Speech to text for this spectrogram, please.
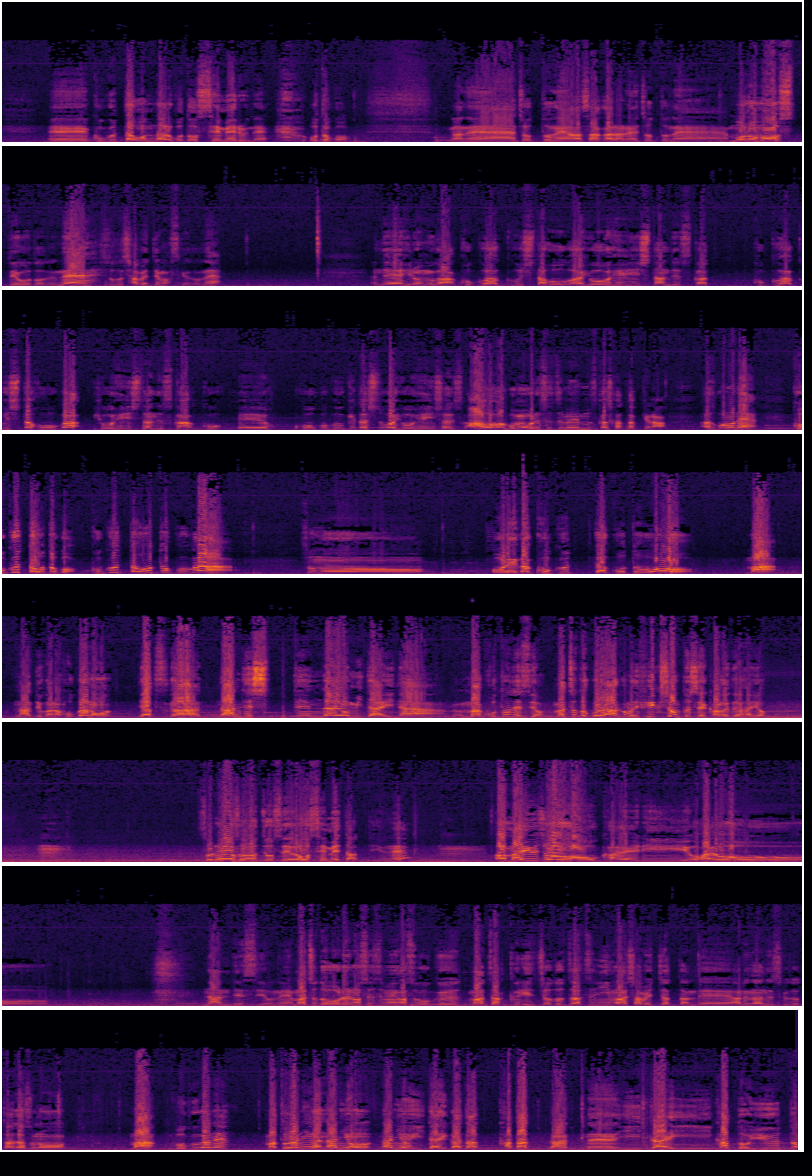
えー、告った女のことを責めるね、男。がね、ちょっとね、朝からね、ちょっとね、物申すっていうことでね、ちょっと喋ってますけどね。で、ヒロムが、告白した方が表変したんですか？告白した方が表変したんですか？こ、えー、報告受けた人が表変したですか？あ、ごめん、俺説明難しかったっけな。あそこのね、告った男、告った男が、その、俺が告ったことを、まあ、なんていうかな、他のやつが、なんで知ってんだよ、みたいな、まあ、ことですよ。まあ、ちょっとこれあくまでフィクションとして考えてくださいよ。うん。それをその女性を責めたっていうね。うん。あ、まゆじょ帰り、おはよう。なんですよね。まあちょっと俺の説明がすごく、まあざっくり、ちょっと雑に今喋っちゃったんで、あれなんですけど、ただその、まあ僕がね、まあ、トラ兄が何を、何を言いたいかた、かた、え言いたいかというと、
